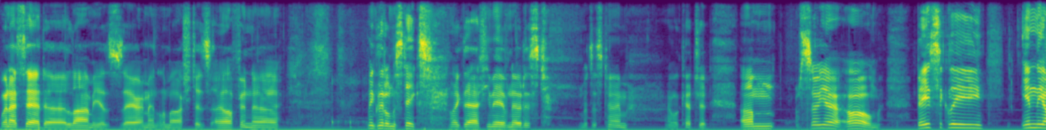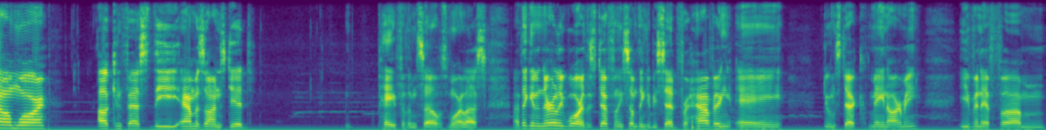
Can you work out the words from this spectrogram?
When I said uh, Lamias there, I meant Lamashtas. I often uh, make little mistakes like that, you may have noticed. But this time, I will catch it. Um, so yeah, Ulm. Basically, in the Ulm War, I'll confess the Amazons did pay for themselves, more or less. I think in an early war, there's definitely something to be said for having a Doomstack main army, even if um,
